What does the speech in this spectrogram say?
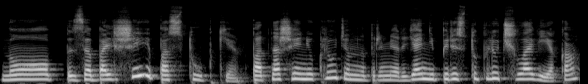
Но за большие поступки по отношению к людям, например, я не переступлю человека,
